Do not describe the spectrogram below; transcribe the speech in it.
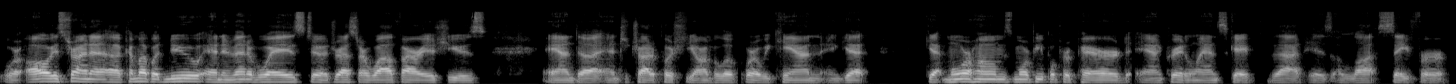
We're always trying to uh, come up with new and inventive ways to address our wildfire issues, and uh, and to try to push the envelope where we can and get get more homes, more people prepared, and create a landscape that is a lot safer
